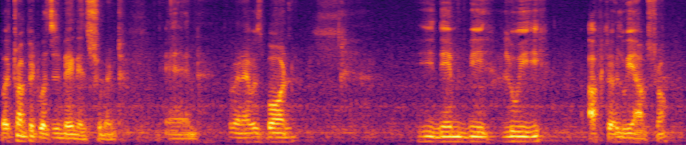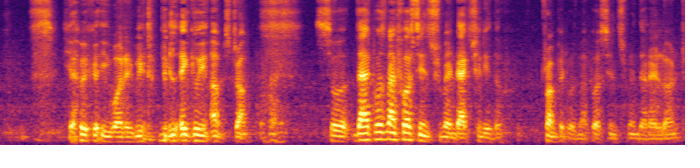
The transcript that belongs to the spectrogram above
But trumpet was his main instrument. And when I was born, he named me Louis after Louis Armstrong. Yeah, because he wanted me to be like Louis Armstrong. So that was my first instrument actually. The trumpet was my first instrument that I learned.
